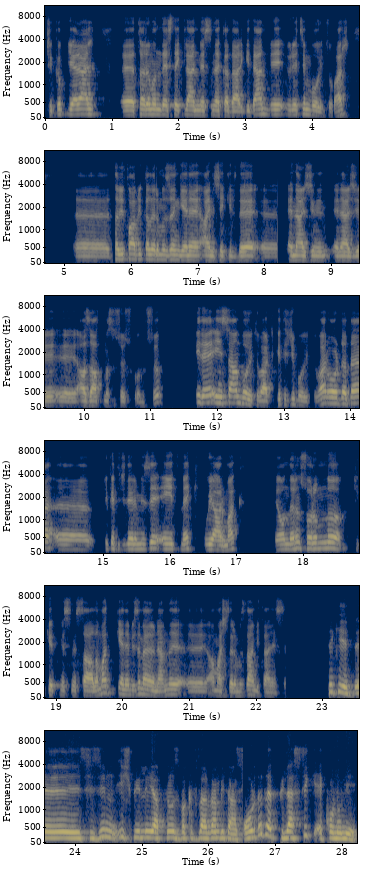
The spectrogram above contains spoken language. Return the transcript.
çıkıp yerel e, tarımın desteklenmesine kadar giden bir üretim boyutu var. E, tabii fabrikalarımızın gene aynı şekilde e, enerjinin enerji e, azaltması söz konusu. Bir de insan boyutu var, tüketici boyutu var. Orada da e, tüketicilerimizi eğitmek, uyarmak ve onların sorumlu tüketmesini sağlamak gene bizim en önemli e, amaçlarımızdan bir tanesi. Peki e, sizin işbirliği yaptığınız vakıflardan bir tanesi. Orada da plastik ekonomi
